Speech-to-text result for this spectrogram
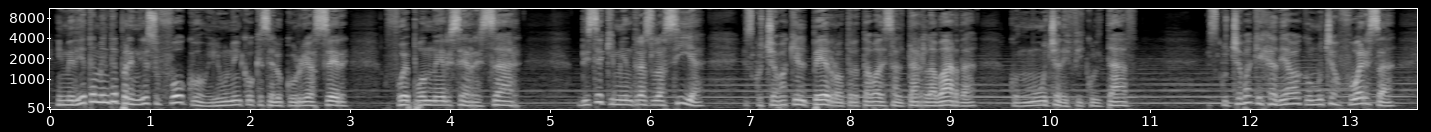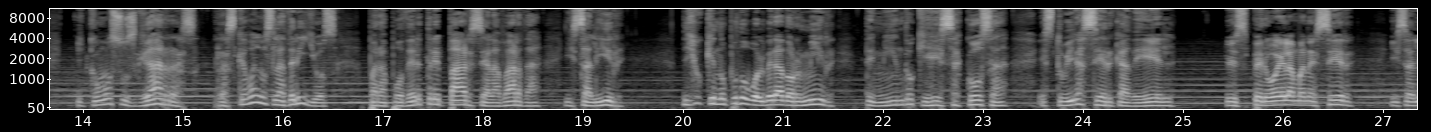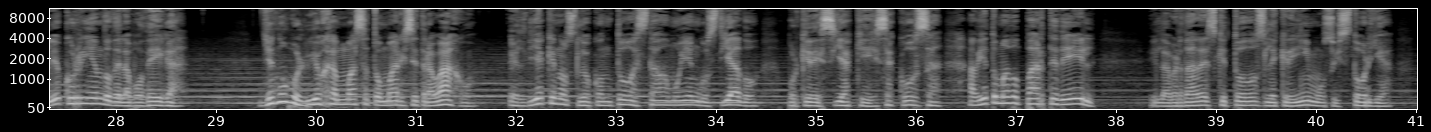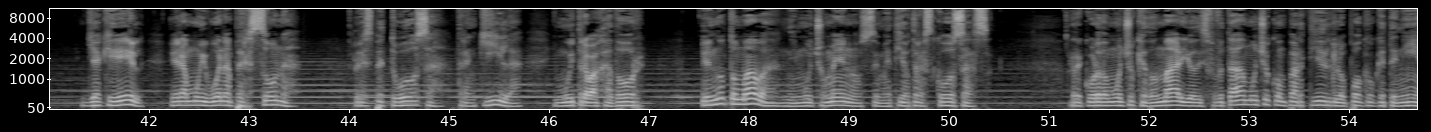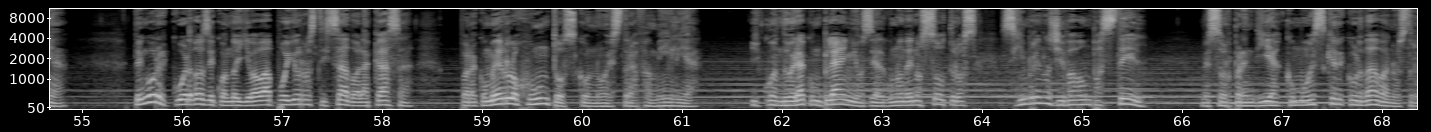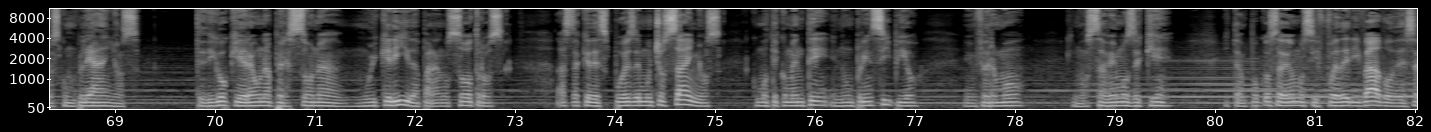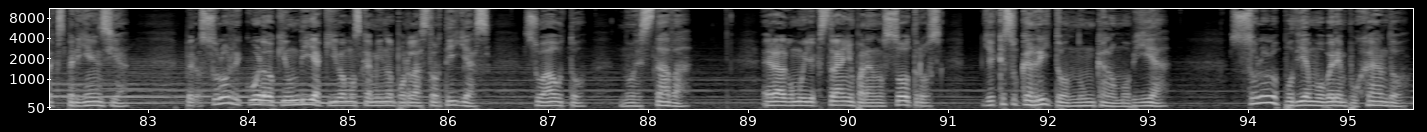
Inmediatamente prendió su foco y lo único que se le ocurrió hacer fue ponerse a rezar. Dice que mientras lo hacía, escuchaba que el perro trataba de saltar la barda con mucha dificultad. Escuchaba que jadeaba con mucha fuerza y cómo sus garras rascaban los ladrillos para poder treparse a la barda y salir. Dijo que no pudo volver a dormir, temiendo que esa cosa estuviera cerca de él. Esperó el amanecer y salió corriendo de la bodega. Ya no volvió jamás a tomar ese trabajo. El día que nos lo contó estaba muy angustiado porque decía que esa cosa había tomado parte de él, y la verdad es que todos le creímos su historia, ya que él era muy buena persona, respetuosa, tranquila y muy trabajador. Él no tomaba, ni mucho menos, se metía a otras cosas. Recuerdo mucho que don Mario disfrutaba mucho compartir lo poco que tenía. Tengo recuerdos de cuando llevaba pollo rostizado a la casa para comerlo juntos con nuestra familia. Y cuando era cumpleaños de alguno de nosotros, siempre nos llevaba un pastel. Me sorprendía cómo es que recordaba nuestros cumpleaños. Te digo que era una persona muy querida para nosotros, hasta que después de muchos años, como te comenté en un principio, enfermó, que no sabemos de qué, y tampoco sabemos si fue derivado de esa experiencia, pero solo recuerdo que un día que íbamos camino por las tortillas, su auto no estaba. Era algo muy extraño para nosotros, ya que su carrito nunca lo movía, solo lo podía mover empujando.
